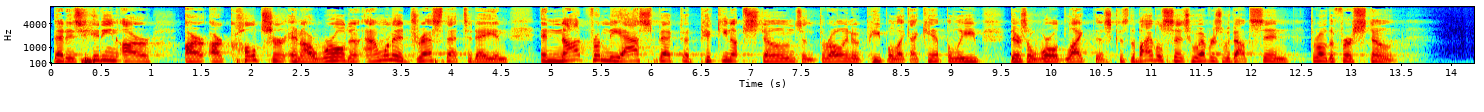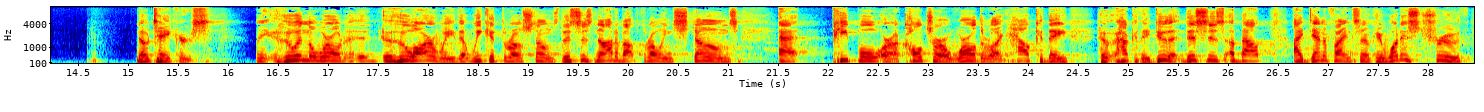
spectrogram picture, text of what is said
that is hitting our, our, our culture and our world. And I want to address that today. And, and not from the aspect of picking up stones and throwing at people like, I can't believe there's a world like this. Because the Bible says, whoever's without sin, throw the first stone. No takers. I mean, who in the world, uh, who are we that we could throw stones? This is not about throwing stones at people or a culture or a world that were like, how could they, how could they do that? This is about identifying, saying, okay, what is truth?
